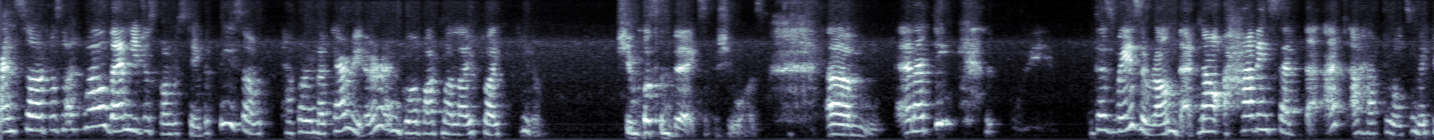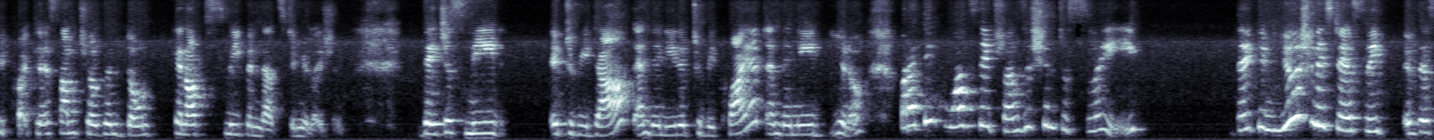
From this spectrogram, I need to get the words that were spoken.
And so it was like, well, then you're just going to stay with me. So I would tuck her in a carrier and go about my life like, you know, she wasn't there, except she was. Um, and I think there's ways around that. Now, having said that, I have to also make it quite clear some children don't cannot sleep in that stimulation. They just need it to be dark and they need it to be quiet and they need, you know, but I think once they transition to sleep, they can usually stay asleep if there's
